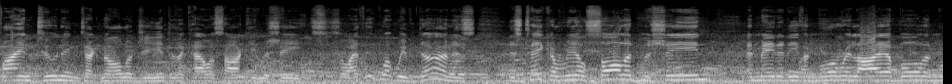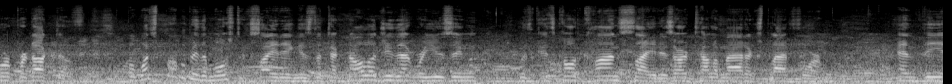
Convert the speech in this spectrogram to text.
fine tuning technology into the Kawasaki machines. So I think what we've done is is take a real solid machine and made it even more reliable and more productive. But what's probably the most exciting is the technology that we're using with it's called ConSite is our telematics platform. And the,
